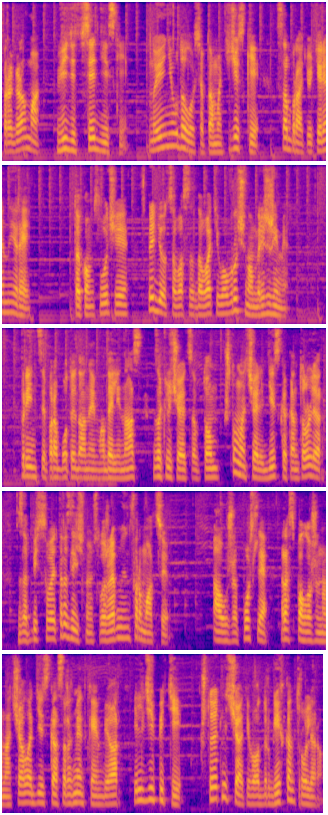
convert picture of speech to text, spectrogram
Программа видит все диски, но ей не удалось автоматически собрать утерянный RAID. В таком случае придется воссоздавать его в ручном режиме. Принцип работы данной модели NAS заключается в том, что в начале диска контроллер записывает различную служебную информацию, а уже после расположено начало диска с разметкой MBR или GPT что и отличает его от других контроллеров.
